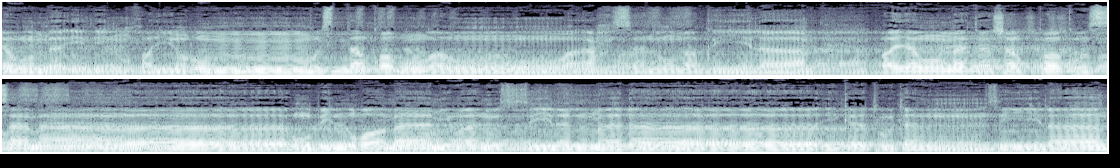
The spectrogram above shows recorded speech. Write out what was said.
يومئذ خير مستقرا وأحسن مقيلا. ويوم تشقق السماء بالغمام ونزل الملائكة تنزيلا.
